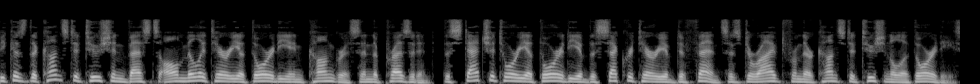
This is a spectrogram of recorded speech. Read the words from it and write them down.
Because the Constitution vests all military authority in Congress and the President, the statutory authority of the Secretary of Defense is derived from their constitutional authorities.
